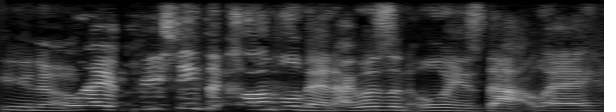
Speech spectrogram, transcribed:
you know, well, I appreciate the compliment. I wasn't always that way.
